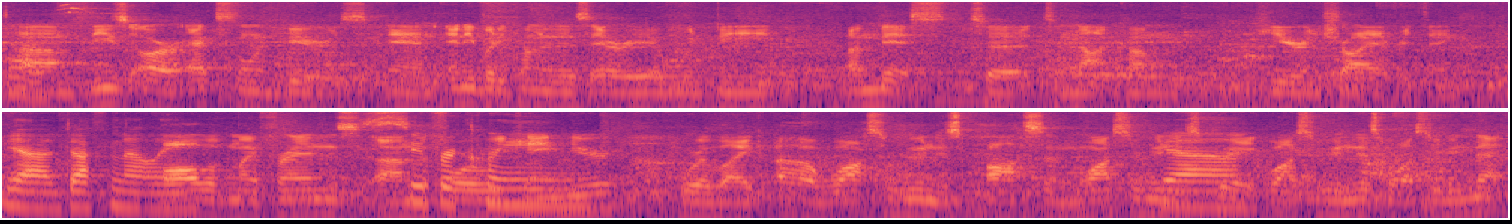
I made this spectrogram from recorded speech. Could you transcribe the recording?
Um, does. these are excellent beers, and anybody coming to this area would be amiss to, to not come here and try everything. Yeah, definitely. All of my friends um, Super before we came here were like, "Oh, is awesome. Wasserhund Yeah. is great. Wasserhund this, Wasserhund that,"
